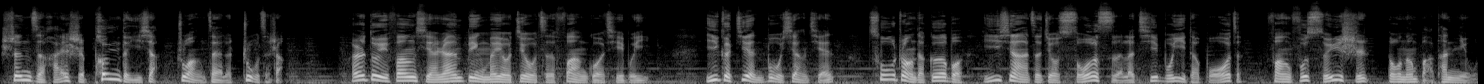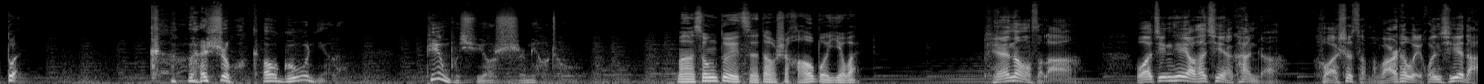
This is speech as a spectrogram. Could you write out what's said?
身子还是砰的一下撞在了柱子上，而对方显然并没有就此放过戚不义，一个箭步向前，粗壮的胳膊一下子就锁死了戚不义的脖子，仿佛随时都能把他扭断。看来是我高估你了，并不需要十秒钟。马松对此倒是毫不意外。别弄死了，我今天要他亲眼看着我是怎么玩他未婚妻的。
